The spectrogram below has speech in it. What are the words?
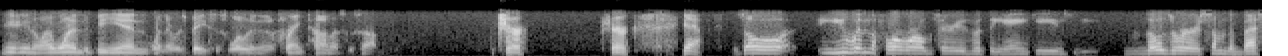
You, you know, I wanted to be in when there was bases loaded and Frank Thomas was up. Sure, sure, yeah. So you win the four World Series with the Yankees. Those were some of the best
